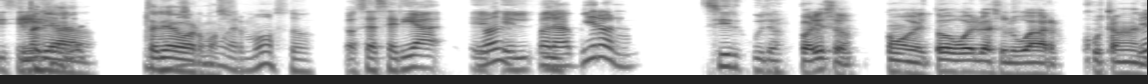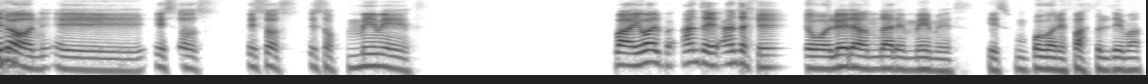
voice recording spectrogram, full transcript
Y sí. Sería, sería algo No, hermoso. hermoso. O sea, sería el, Igual, el- el para, ¿Vieron, círculo. Por eso, como que todo vuelve a su lugar, justamente. ¿vieron eh, esos, esos, esos memes? Va, igual, antes, antes que volver a andar en memes, que es un poco nefasto el tema,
